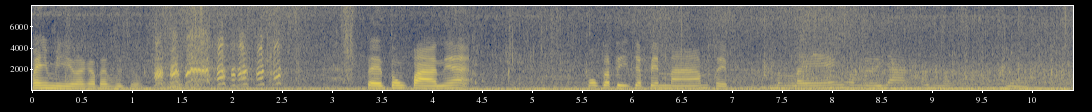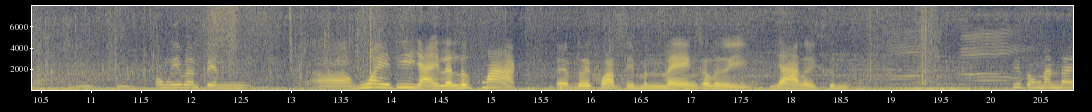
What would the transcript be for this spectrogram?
ไม่มีแล้วค่ะท่านผู้ชม แต่ตรงป่าเนี้ย ปกติจะเป็นน้ำแต่มันแรงมันเลยยากขึ้นนะคะ อืมอืมอืม ตรงนี้มันเป็นเอ่อห้วยที่ใหญ่และลึกมาก แต่ด้วยความที่มันแรงก็เลยหญ้าเลยขึ้นค่ะที่ตรงนั้นได้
